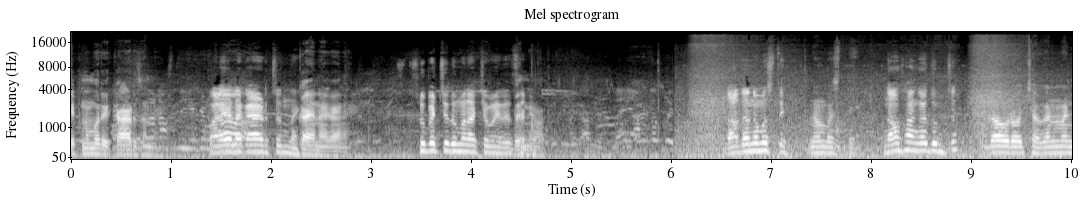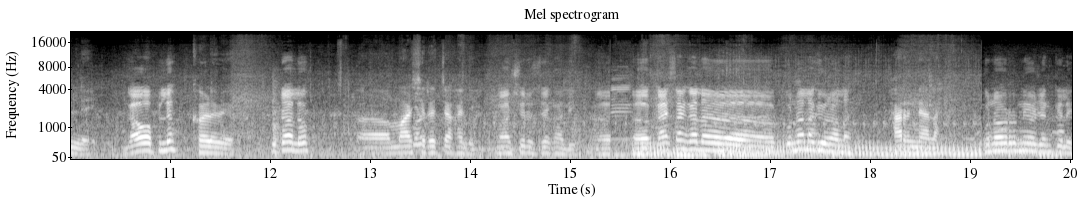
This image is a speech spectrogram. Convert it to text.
एक नंबर आहे काय अडचण नाही. पळायला काय अडचण नाही. काय नाही काय नाही. शुभेच्छा तुम्हाला आजच्या महिन्यात धन्यवाद. दादा नमस्ते. नमस्ते. नाव सांगा तुमचं. गौरव छगन म्हणले गाव आपलं? खळवे. कुठं आलो? अ, माशिरसच्या खाली. माशिरसच्या खाली. अं, अं, काय सांगाल अं, कुणाला घेऊन आला? हरण्याला. कुणावर नियोजन केलंय?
